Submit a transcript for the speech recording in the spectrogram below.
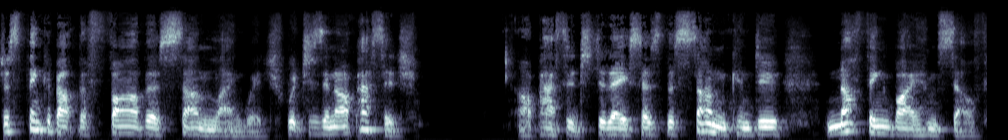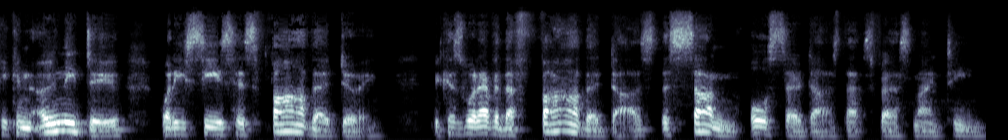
just think about the father son language, which is in our passage. Our passage today says the son can do nothing by himself. He can only do what he sees his father doing, because whatever the father does, the son also does. That's verse 19.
